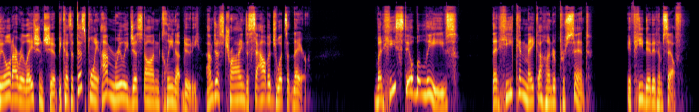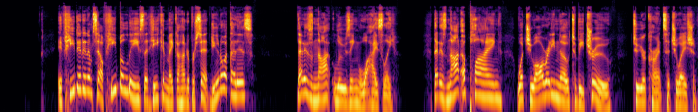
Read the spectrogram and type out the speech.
build our relationship because at this point I'm really just on cleanup duty. I'm just trying to salvage what's there but he still believes that he can make 100% if he did it himself. If he did it himself, he believes that he can make 100%. Do you know what that is? That is not losing wisely. That is not applying what you already know to be true to your current situation.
